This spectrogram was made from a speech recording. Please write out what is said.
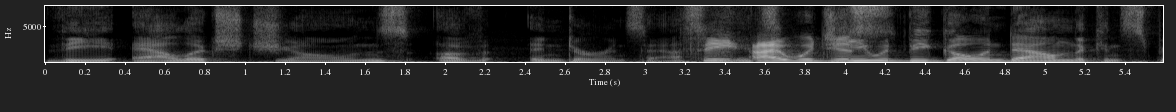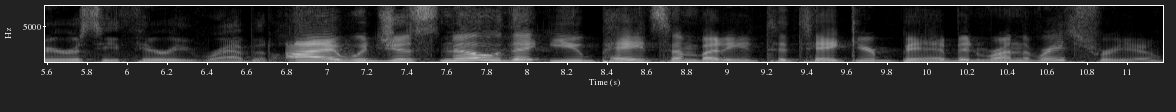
the Alex Jones of endurance athletes. See, I would just he would be going down the conspiracy theory rabbit hole. I would just know that you paid somebody to take your bib and run the race for you.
